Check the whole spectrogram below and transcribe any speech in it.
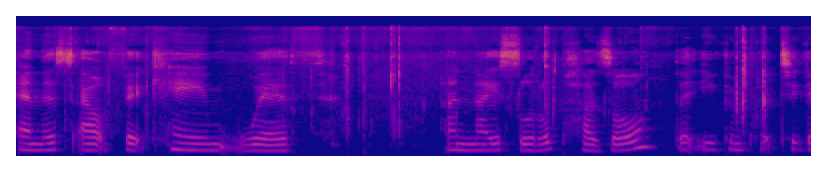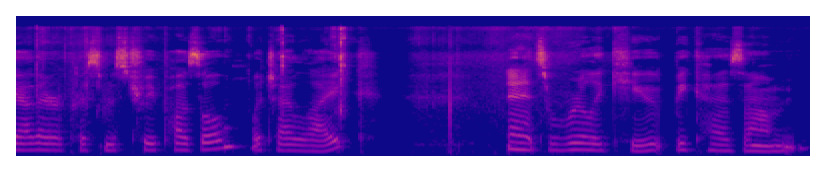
And this outfit came with a nice little puzzle that you can put together, a Christmas tree puzzle, which I like. And it's really cute because um,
